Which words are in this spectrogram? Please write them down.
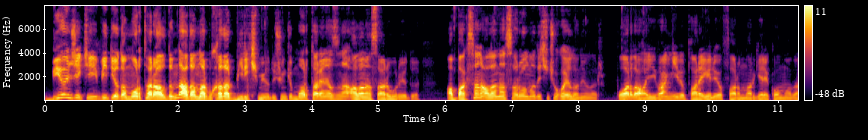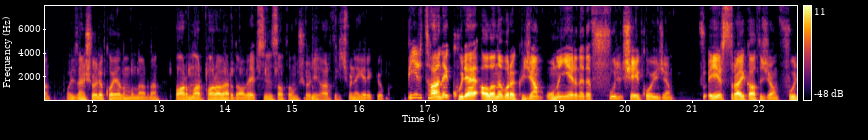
Bir önceki videoda mortar aldığımda adamlar bu kadar birikmiyordu. Çünkü mortar en azından alan hasarı vuruyordu. Abi baksana alan hasarı olmadığı için çok oyalanıyorlar. Bu arada hayvan gibi para geliyor farmlar gerek olmadan. O yüzden şöyle koyalım bunlardan. Farmlar para verdi abi. Hepsini satalım şöyle. Artık hiçbirine gerek yok. Bir tane kule alanı bırakacağım. Onun yerine de full şey koyacağım. Şu air strike atacağım full.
